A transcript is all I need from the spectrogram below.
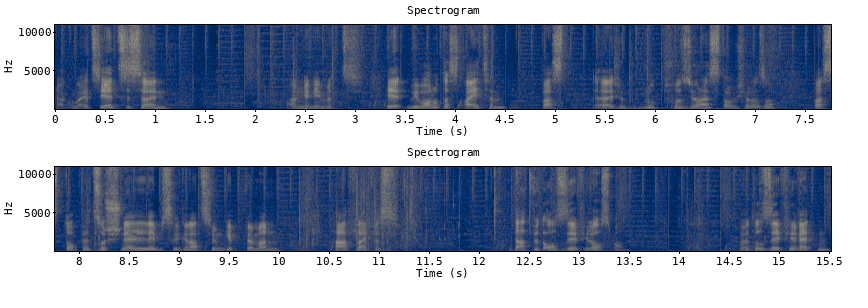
Ja, guck mal, jetzt, jetzt ist ein angenehmes... Ja, wir brauchen noch das Item, was, äh, ich glaube, Blutfusion heißt glaube ich, oder so. Was doppelt so schnell Lebensregeneration gibt, wenn man Half-Life ist. Das wird auch sehr viel ausmachen. Da wird auch sehr viel retten.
